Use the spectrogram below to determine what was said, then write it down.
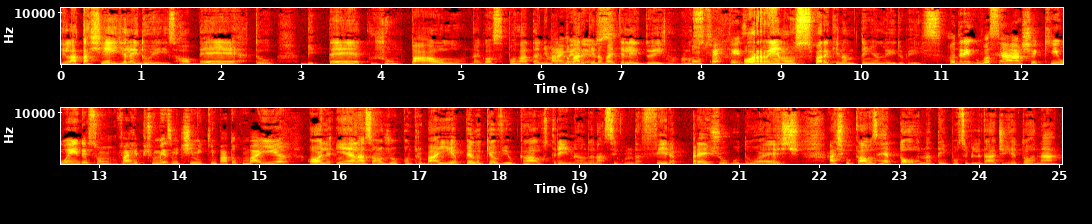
E lá tá cheio de lei do ex. Roberto, Biteco, João Paulo. O negócio por lá tá animado. Ai, Tomara que não vai ter lei do ex, não. Com Vamos certeza. Oremos para que não tenha lei do ex. Rodrigo, você acha que o Enderson vai repetir o mesmo time que empatou com o Bahia? Olha, em relação ao jogo contra o Bahia, pelo que eu vi o Klaus treinando na segunda-feira, pré-jogo do Oeste, acho que o Klaus retorna, tem possibilidade de retornar.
